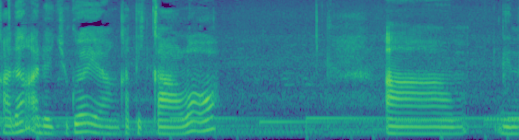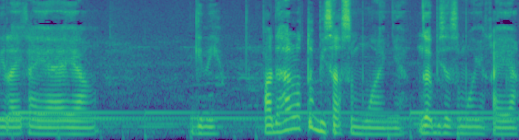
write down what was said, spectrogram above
kadang ada juga yang ketika lo um, dinilai kayak yang gini padahal lo tuh bisa semuanya nggak bisa semuanya kayak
